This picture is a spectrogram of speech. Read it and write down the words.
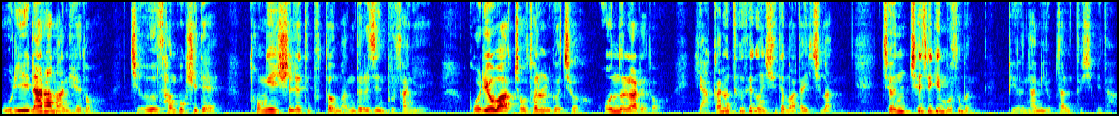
우리나라만 해도 저 삼국시대 통일신라 때부터 만들어진 불상이 고려와 조선을 거쳐 오늘날에도 약간은 특색은 시대마다 있지만 전체적인 모습은 변함이 없다는 뜻입니다.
